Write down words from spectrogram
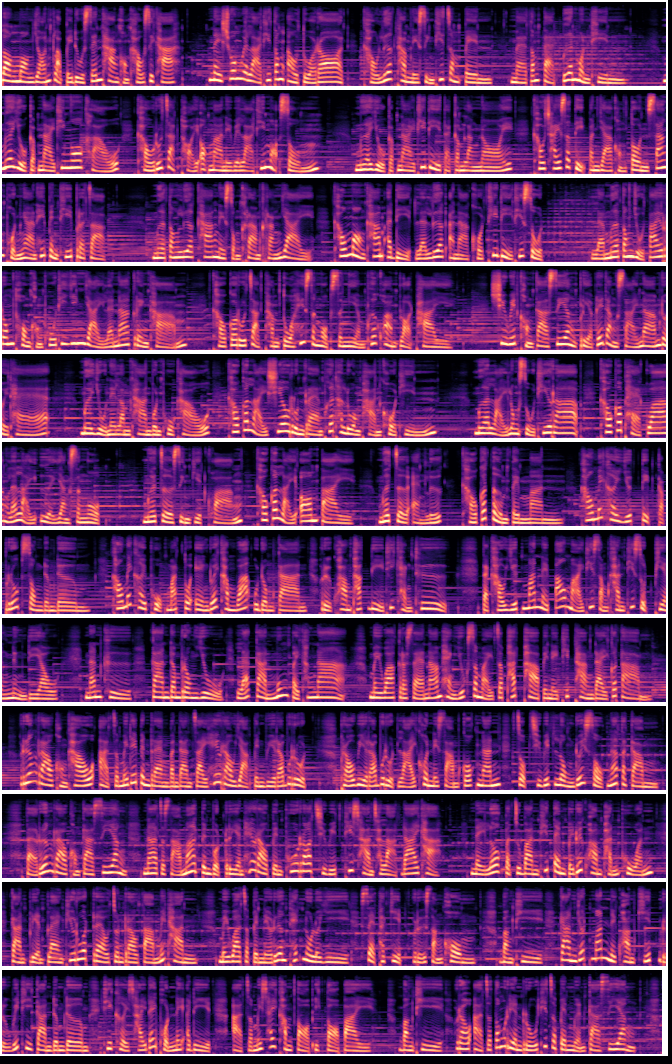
ลองมองย้อนกลับไปดูเส้นทางของเขาสิคะ ในช่วงเวลาที่ต้องเอาตัวรอด เขาเลือกทำในสิ่งที่จำเป็น แม้ต้องแปดเปื้อนมนทิน เมื่ออยู่กับนายที่โง่เขลา เขารู้จักถอยออกมาในเวลาที่เหมาะสม เมื่ออยู่กับนายที่ดีแต่กำลังน้อย เขาใช้สติปัญญาของตนสร้างผลงานให้เป็นที่ประจักษ์ เมื่อต้องเลือกข้างในสงครามครั้งใหญ่ เขามองข้ามอดีตและเลือกอนาคตที่ดีที่สุด และเมื่อต้องอยู่ใต้ร่มธงของผู้ที่ยิ่งใหญ่และน่าเกรงขาม เขาก็รู้จักทำตัวให้สงบเสงี่ยมเพื่อความปลอดภัย ชีวิตของกาเซียงเปรียบได้ดังสายน้ำโดยแท้ เมื่ออยู่ในลำธารบนภูเขา เขาก็ไหลเชี่ยวรุนแรงเพื่อทะลวงผ่านโขดหิน เมื่อไหลลงสู่ที่ราบ เขาก็แผ่กว้างและไหลเอื่อยอย่างสงบ เมื่อเจอสิ่งกีดขวาง เขาก็ไหลอ้อมไป เมื่อเจอแอ่งลึก เขาก็เติมเต็มมันเขาไม่เคยยึดติดกับรูปทรงเดิมๆ เขาไม่เคยผูกมัดตัวเองด้วยคำว่าอุดมการณ์หรือความพักดีที่แข็งทื่อ แต่เขายึดมั่นในเป้าหมายที่สำคัญที่สุดเพียงหนึ่งเดียว นั่นคือการดำรงอยู่และการมุ่งไปข้างหน้า ไม่ว่ากระแสน้ำแห่งยุคสมัยจะพัดพาไปในทิศทางใดก็ตาม เรื่องราวของเขาอาจจะไม่ได้เป็นแรงบันดาลใจให้เราอยากเป็นวีรบุรุษ เพราะวีรบุรุษหลายคนในสามก๊กนั้น จบชีวิตลงด้วยโศกนาฏกรรมแต่เรื่องราวของกาเซียง น่าจะสามารถเป็นบทเรียนให้เราเป็นผู้รอดชีวิตที่ชาญฉลาดได้ค่ะ ในโลกปัจจุบันที่เต็มไปด้วยความผันผวน การเปลี่ยนแปลงที่รวดเร็วจนเราตามไม่ทัน ไม่ว่าจะเป็นในเรื่องเทคโนโลยี เศรษฐกิจหรือสังคม บางทีการยึดมั่นในความคิดหรือวิธีการเดิมๆ ที่เคยใช้ได้ผลในอดีต อาจจะไม่ใช่คำตอบอีกต่อไปบางทีเราอาจจะต้องเรียนรู้ที่จะเป็นเหมือนกาเซียง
